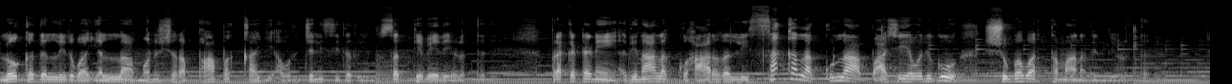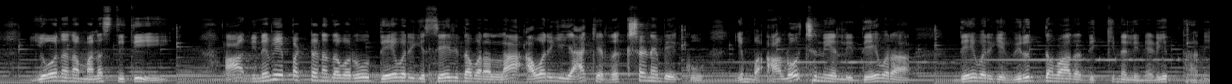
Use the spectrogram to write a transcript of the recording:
ಲೋಕದಲ್ಲಿರುವ ಎಲ್ಲ ಮನುಷ್ಯರ ಪಾಪಕ್ಕಾಗಿ ಅವರು ಜನಿಸಿದರು ಎಂದು ಸತ್ಯವೇದ ಹೇಳುತ್ತದೆ. ಪ್ರಕಟಣೆ ಹದಿನಾಲ್ಕು ಆರರಲ್ಲಿ ಸಕಲ ಕುಲ ಭಾಷೆಯವರಿಗೂ ಶುಭ ವರ್ತಮಾನವೆಂದು ಹೇಳುತ್ತದೆ. ಯೋನನ ಮನಸ್ಥಿತಿ, ಆ ನಿನವೇ ಪಟ್ಟಣದವರು ದೇವರಿಗೆ ಸೇರಿದವರಲ್ಲ, ಅವರಿಗೆ ಯಾಕೆ ರಕ್ಷಣೆ ಬೇಕು ಎಂಬ ಆಲೋಚನೆಯಲ್ಲಿ ದೇವರ, ದೇವರಿಗೆ ವಿರುದ್ಧವಾದ ದಿಕ್ಕಿನಲ್ಲಿ ನಡೆಯುತ್ತಾನೆ.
